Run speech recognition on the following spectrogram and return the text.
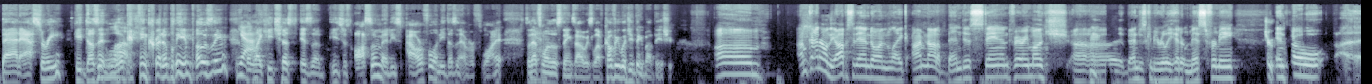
badassery. He doesn't Love. look incredibly imposing, Yeah. but like he just is a he's just awesome and he's powerful and he doesn't ever flaunt it. So that's Yeah. one of those things I always love. Kofi, what do you think about the issue? Um, I'm kind of on the opposite end. On like, I'm not a Bendis stand very much. Uh, Bendis can be really hit or miss for me. True. And so, uh,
